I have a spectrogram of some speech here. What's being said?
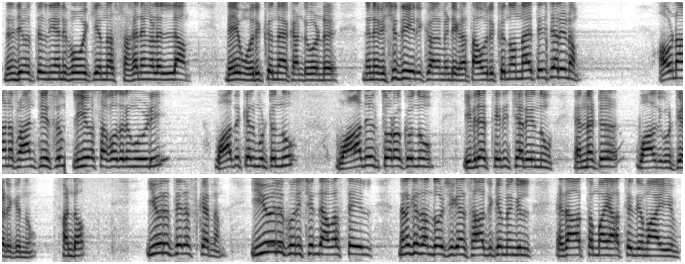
നിന്റെ ജീവിതത്തിൽ നീ അനുഭവിക്കുന്ന സഹനങ്ങളെല്ലാം ദൈവം ഒരുക്കുന്ന കണ്ടുകൊണ്ട് നിന്നെ വിശദീകരിക്കുവാൻ വേണ്ടി കർത്താവ് ഒരുക്കുന്ന ഒന്നായി തിരിച്ചറിയണം. അതുകൊണ്ടാണ് ഫ്രാൻസിസും ലിയോ സഹോദരനും കൂടി വാതുക്കൽ മുട്ടുന്നു വാതിൽ തുറക്കുന്നു ഇവരെ തിരിച്ചറിയുന്നു എന്നിട്ട് വാതിൽ കൊട്ടിയടയ്ക്കുന്നു. കണ്ടോ? ഈ ഒരു തിരസ്കരണം ഈ ഒരു കുരിശിന്റെ അവസ്ഥയിൽ നിനക്ക് സന്തോഷിക്കാൻ സാധിക്കുമെങ്കിൽ യഥാർത്ഥമായി ആത്യന്തികമായും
